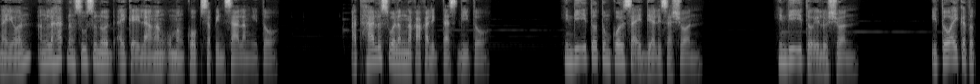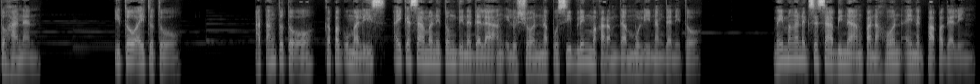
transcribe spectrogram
Ngayon, ang lahat ng susunod ay kailangang umangkop sa pinsalang ito. At halos walang nakakaligtas dito. Hindi ito tungkol sa idealisasyon. Hindi ito ilusyon. Ito ay katotohanan. Ito ay totoo. At ang totoo, kapag umalis, ay kasama nitong dinadala ang ilusyon na posibleng makaramdam muli ng ganito. May mga nagsasabi na ang panahon ay nagpapagaling.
